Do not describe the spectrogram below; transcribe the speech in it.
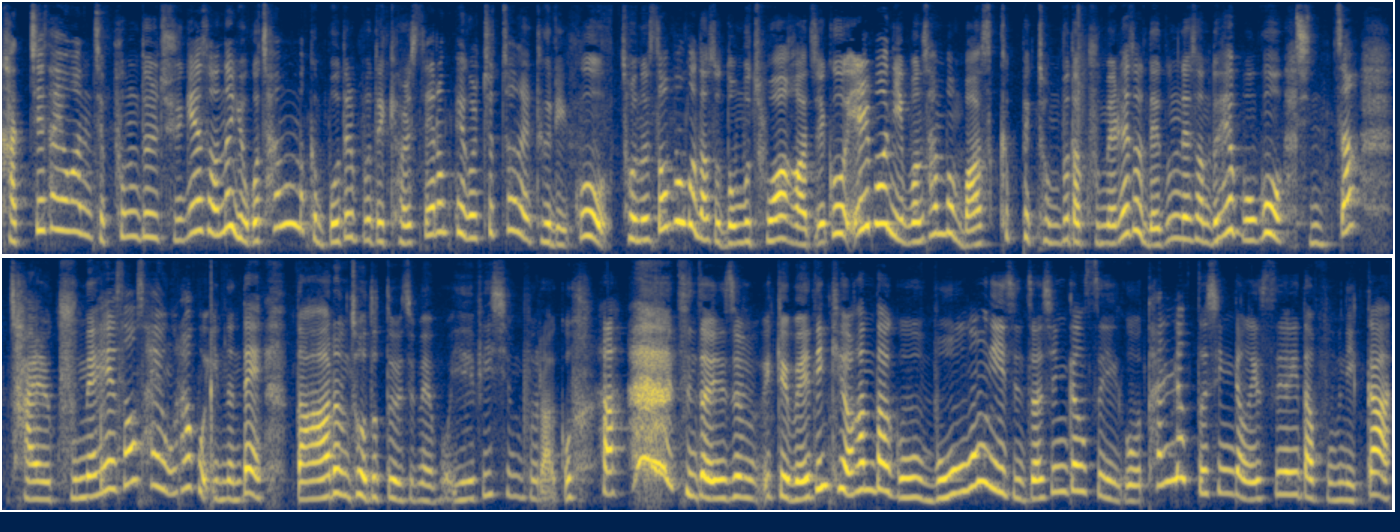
같이 사용하는 제품들 중에서는 이거 참은 만큼 보들보들 결 세럼팩을 추천을 드리고 저는 써보고 나서 너무 좋아가지고 1번, 2번, 3번 마스크팩 전부 다 구매를 해서 내돈내산도 해보고 진짜 잘 구. 구매해서 사용을 하고 있는데 나름 저도 또 요즘에 뭐 예비 신부라고 진짜 요즘 이렇게 wedding care 한다고 모공이 진짜 신경 쓰이고 탄력도 신경이 쓰이다 보니까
